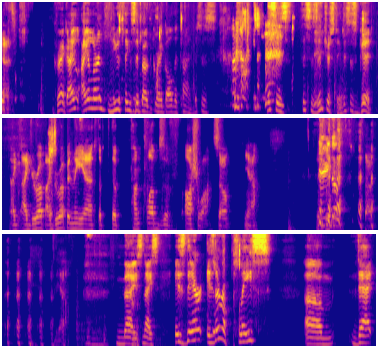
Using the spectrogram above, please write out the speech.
Yes. Greg, I I learn new things about Greg all the time. This is this is this is interesting. This is good. I, I grew up. I grew up in the uh, the the punk clubs of Oshawa. So you know. There you go. So, yeah. Nice, nice. Is there is there a place um, that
